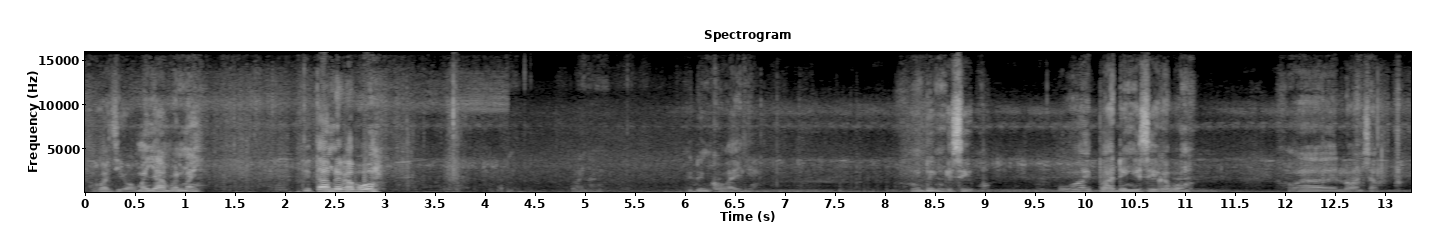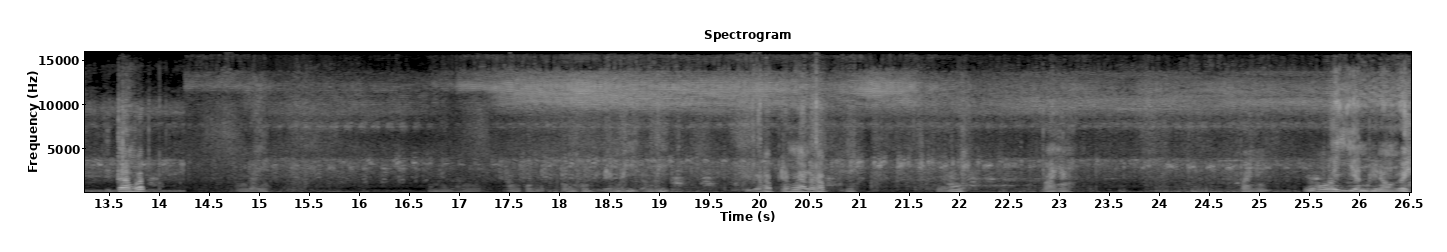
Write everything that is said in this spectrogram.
เขาก็สิออกมายามกันใหม่ ติดตามเลยครับผมว่านังคือดึงคอยดิมันดึงกี่สืบโอ้ยปลาดึงกี่สือครับผม หลอนสับติดตามครับทางไหนทางหลังหลังคนหลังคนเลี้ยงพี่หลังพี่ถึงแล้วครับทำงานแล้วครับนี่โอ้ป้ายังป้ายังโอ้ยเอียนพี่น้องเอ้ย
